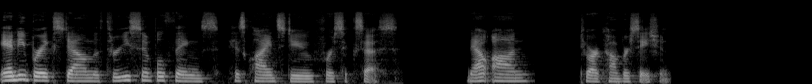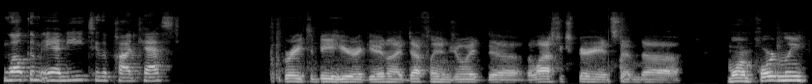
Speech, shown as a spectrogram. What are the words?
Andy breaks down the three simple things his clients do for success. Now, on to our conversation. Welcome, Andy, to the podcast. Great to be here again. I definitely enjoyed the, the last experience. And uh, more importantly,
